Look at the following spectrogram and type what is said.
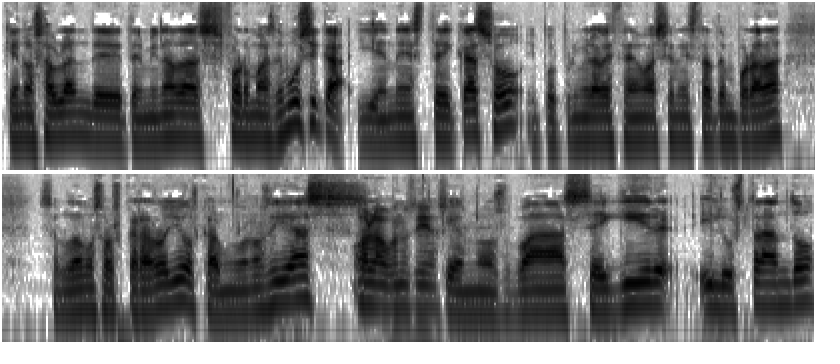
que nos hablan de determinadas formas de música. Y en este caso, y por primera vez además en esta temporada, saludamos a Óscar Arroyo. Óscar, muy buenos días. Hola, buenos días. Que nos va a seguir ilustrando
